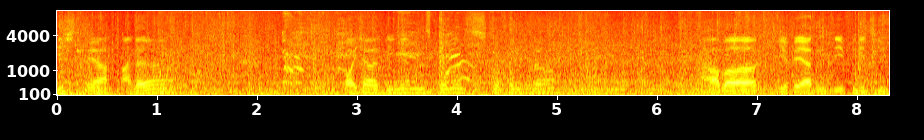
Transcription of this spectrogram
nicht mehr alle Räucherdingens-Bonus gefunden. da. Aber wir werden definitiv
